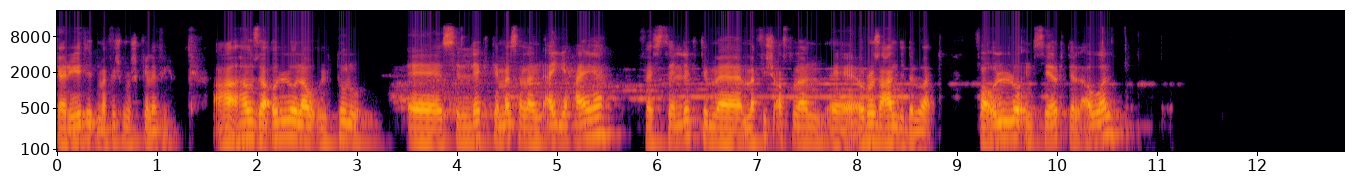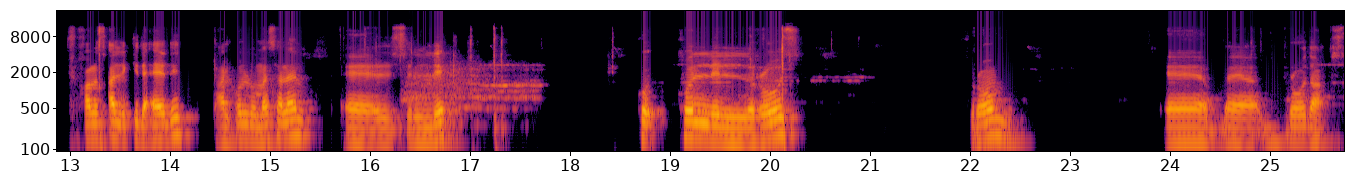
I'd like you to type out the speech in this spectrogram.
created مفيش مشكلة فيه عاوز أقول له لو قلت له select مثلا أي حاجة فال select ما فيش أصلا rows عندي دلوقتي. فأقول له insert الأول. خلاص قال لي كده added تعال نقول له مثلا select كل ال rows from products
